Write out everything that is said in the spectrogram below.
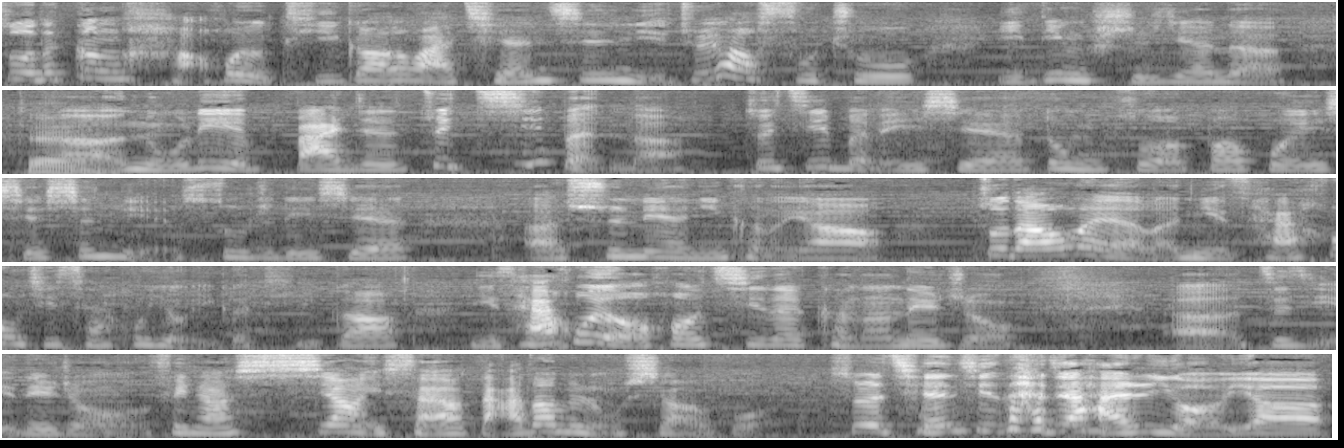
做得更好或有提高的话，前期你就要付出一定时间的呃努力，把你这最基本的、最基本的一些动作，包括一些身体素质的一些呃训练，你可能要做到位了，你才后期才会有一个提高，你才会有后期的可能那种呃自己那种非常想想要达到那种效果。所以前期大家还是有要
